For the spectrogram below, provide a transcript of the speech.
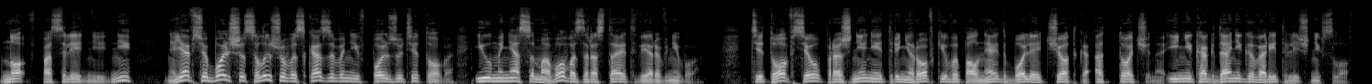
Но в последние дни я все больше слышу высказываний в пользу Титова, и у меня самого возрастает вера в него. Титов все упражнения и тренировки выполняет более четко, отточено и никогда не говорит лишних слов.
